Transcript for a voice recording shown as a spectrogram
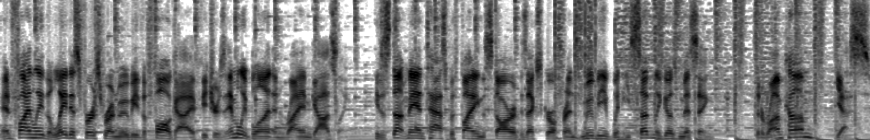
And finally, the latest first run movie, The Fall Guy, features Emily Blunt and Ryan Gosling. He's a stuntman tasked with finding the star of his ex girlfriend's movie when he suddenly goes missing. Is it a rom com? Yes.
